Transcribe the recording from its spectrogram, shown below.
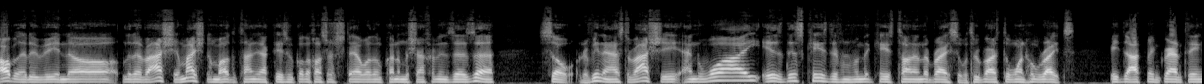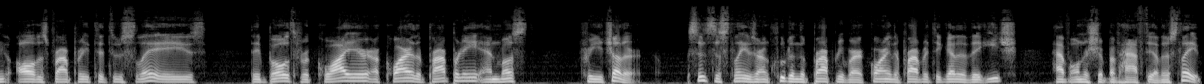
So Ravina asked Rashi, and why is this case different from the case Tan and the Brisa with regards to one who writes a document granting all of his property to two slaves? They both require acquire the property and must free each other. Since the slaves are included in the property by acquiring the property together, they each have ownership of half the other slave.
